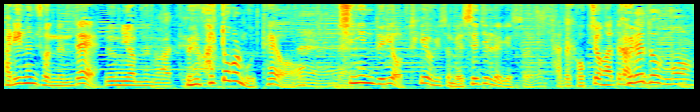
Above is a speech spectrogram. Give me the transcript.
자리는 줬는데 의미 없는 것 같아요. 왜 활동을 못 해요? 네. 신인들이 어떻게 여기서 메시지를 내겠어요? 다들 걱정하더라고요. 그래도 뭐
